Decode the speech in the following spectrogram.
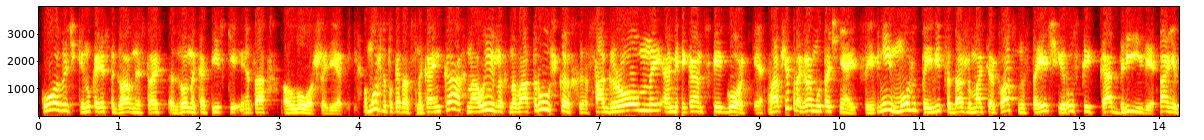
козочки, ну, конечно, главная страсть Джона Каписки – это лошади. Можно покататься на коньках, на лыжах, на ватрушках с огромной американской горки. Вообще программа уточняется, и в ней может появиться даже мастер-класс настоящей русской кадрили. Танец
